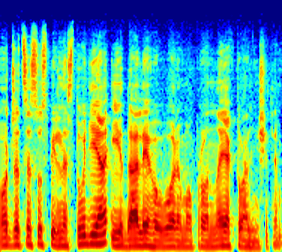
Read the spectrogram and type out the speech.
Отже, це суспільне студія, і далі говоримо про найактуальніші теми.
